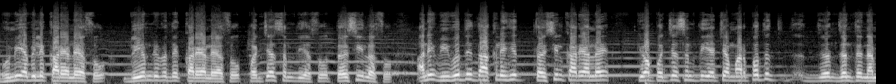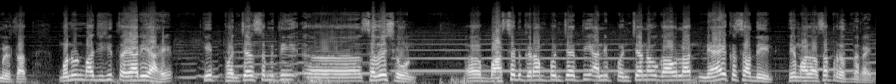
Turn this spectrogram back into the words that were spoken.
भूमी अभिलेख कार्यालय असो दुय्यम निबंधक कार्यालय असो पंचायत समिती असो तहसील असो आणि विविध दाखले हे तहसील कार्यालय किंवा पंचायत समिती याच्या मार्फतच ज- मिळतात. म्हणून माझी ही तयारी आहे की पंचायत समिती सदस्य होऊन बासष्ट ग्रामपंचायती आणि पंच्याण्णव गावाला न्याय कसा देईल हे माझा असा प्रयत्न राहील.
